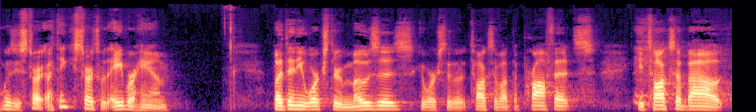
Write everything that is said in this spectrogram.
what does he start? I think he starts with Abraham, but then he works through Moses. He works through, talks about the prophets. He talks about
